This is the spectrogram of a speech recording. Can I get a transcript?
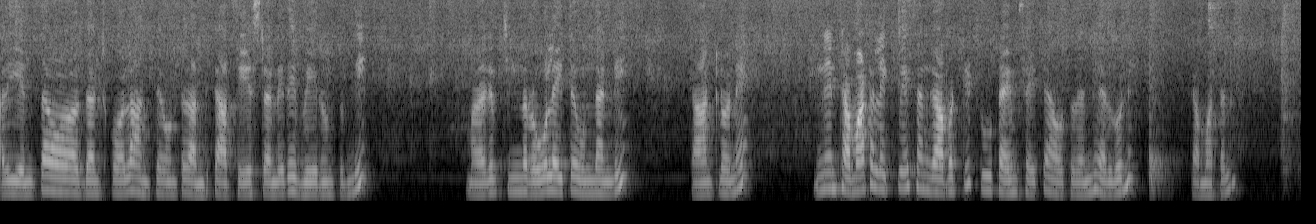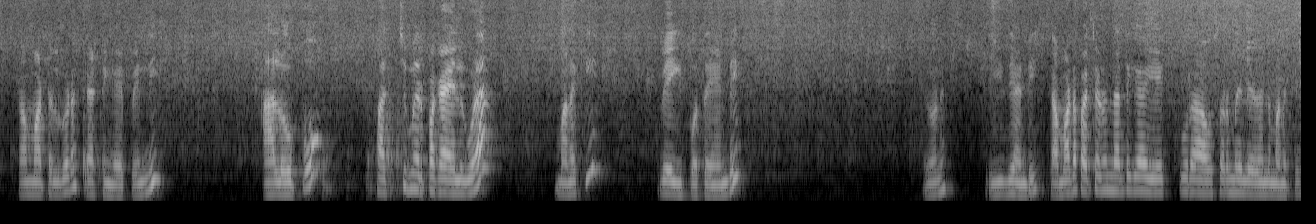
అది ఎంత దంచుకోవాలో అంతే ఉంటుంది. అందుకే ఆ టేస్ట్ అనేది వేరుంటుంది. మా దగ్గర చిన్న రోల్ అయితే ఉందండి. దాంట్లోనే నేను టమాటాలు ఎక్కువ వేసాను కాబట్టి టూ టైమ్స్ అయితే అవుతుందండి. అదిగోని టమాటాలు. టమాటాలు కూడా కటింగ్ అయిపోయింది. ఆ లోపు పచ్చిమిరపకాయలు కూడా మనకి వేగిపోతాయండి. ఇదిగోండి ఈజీ అండి. టమాటా పచ్చడి ఉందంటే ఏ కూర అవసరమే లేదండి మనకి.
